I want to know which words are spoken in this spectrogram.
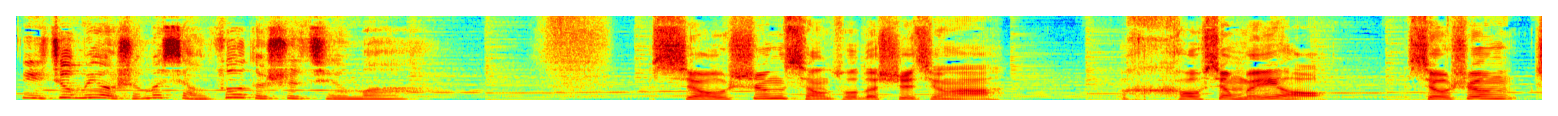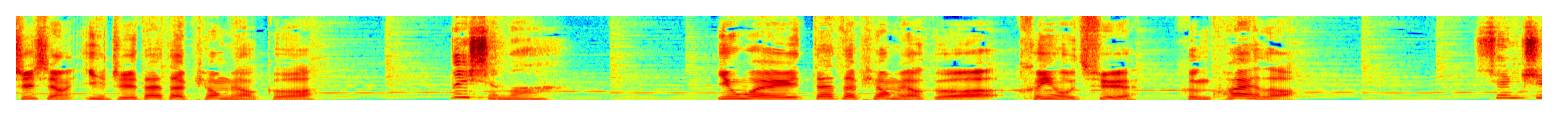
你就没有什么想做的事情吗？”小生想做的事情啊，好像没有。小生只想一直待在缥缈阁。为什么？因为待在缥缈阁很有趣，很快乐。宣之，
